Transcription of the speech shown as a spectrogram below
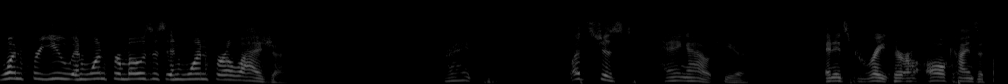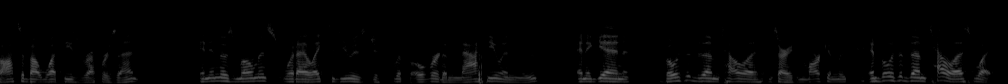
one for you, and one for Moses, and one for Elijah. Right? Let's just hang out here. And it's great. There are all kinds of thoughts about what these represent. And in those moments, what I like to do is just flip over to Matthew and Luke. And again, both of them tell us, I'm sorry, Mark and Luke, and both of them tell us what?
